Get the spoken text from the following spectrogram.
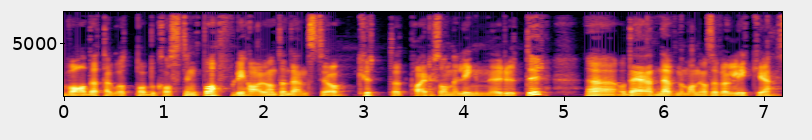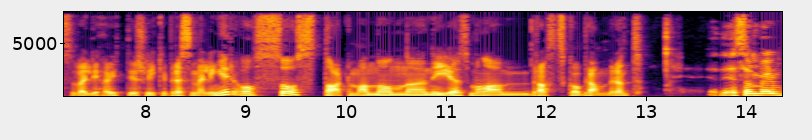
hva dette har gått på bekostning på, for de har jo en tendens til å kutte et par sånne lignende ruter. Eh, Og det nevner man jo selvfølgelig ikke så veldig høyt i slike pressemeldinger. Og så starter man noen eh, nye som man har brask og bram rundt. Det som vel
